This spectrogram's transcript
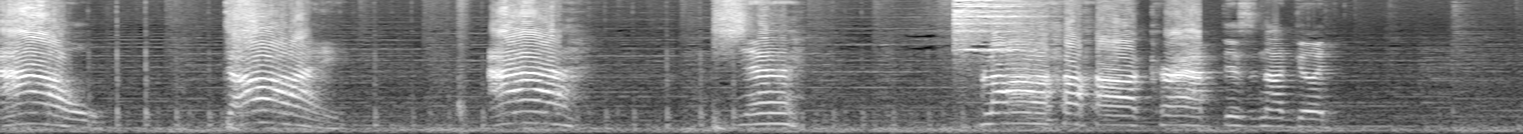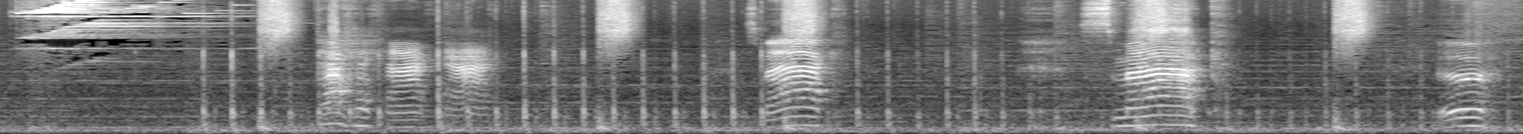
Ow! Die! Ah! Yeah! Blah! Crap! This is not good. Smack! Smack! Ugh.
